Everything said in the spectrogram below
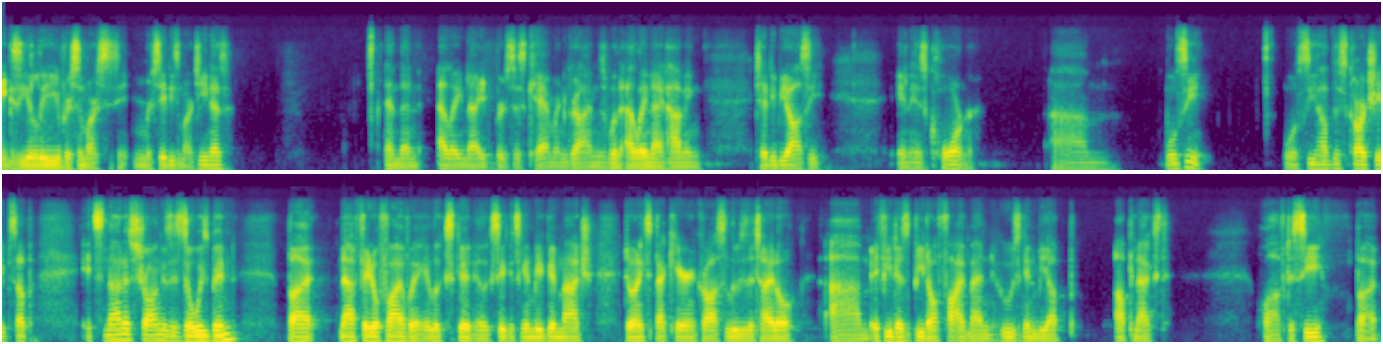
Xia Li versus Mercedes Martinez and then LA Knight versus Cameron Grimes, with LA Knight having Teddy DiBiase in his corner. Um, we'll see. We'll see how this card shapes up. It's not as strong as it's always been, but that fatal five way, it looks good. It looks like it's going to be a good match. Don't expect Karrion Kross to lose the title. Um, if he does beat off five men, who's going to be up up next? We'll have to see. But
